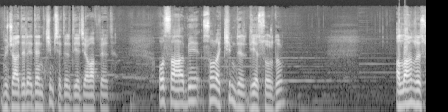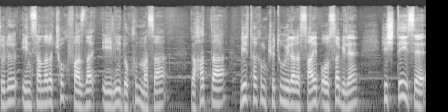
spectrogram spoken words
mücadele eden kimsedir diye cevap verdi. O sahabi sonra kimdir diye sordu. Allah'ın Resulü insanlara çok fazla iyiliği dokunmasa ve hatta bir takım kötü huylara sahip olsa bile hiç değilse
